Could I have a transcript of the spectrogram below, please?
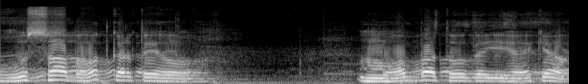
गुस्सा बहुत करते हो। मोहब्बत हो गई है क्या?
